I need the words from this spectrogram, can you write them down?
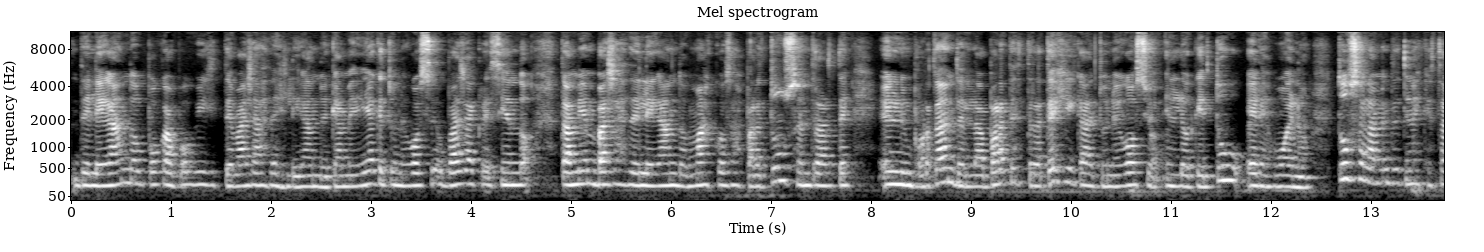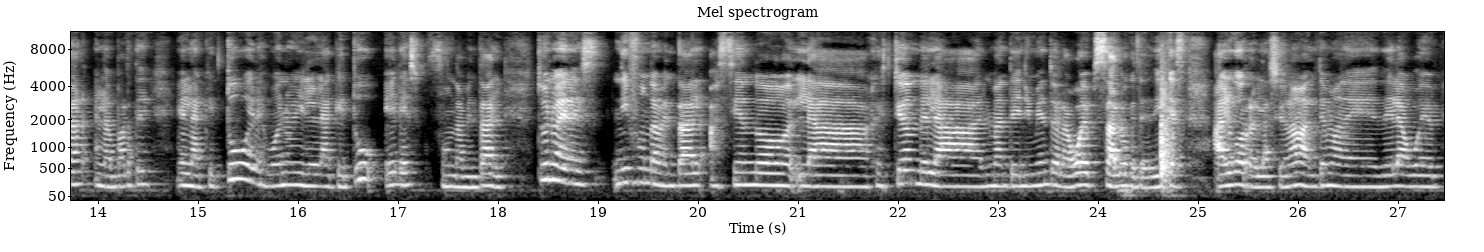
delegando poco a poco y te vayas desligando y que a medida que tu negocio vaya creciendo también vayas delegando más cosas para tú centrarte en lo importante, en la parte estratégica de tu negocio, en lo que tú eres bueno. Tú solamente tienes que estar en la parte en la que tú eres bueno y en la que tú eres fundamental. Tú no eres ni fundamental haciendo la gestión del mantenimiento de la web, salvo que te dediques algo relacionado al tema de, de la web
